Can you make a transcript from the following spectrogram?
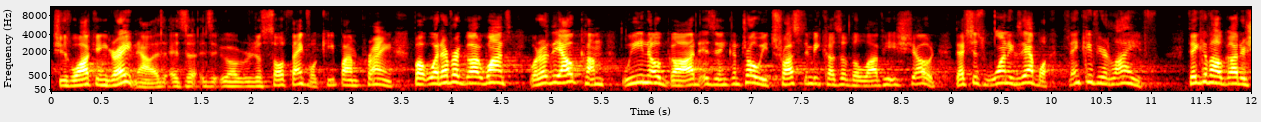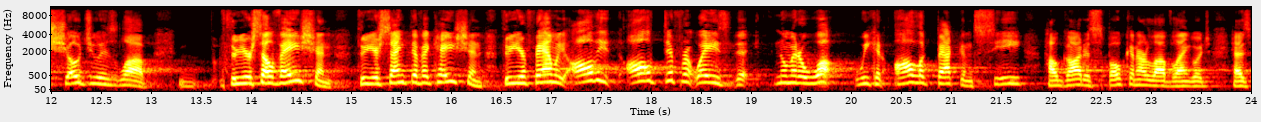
She's walking great now. It's, it's, it's, we're just so thankful. Keep on praying. But whatever God wants, whatever the outcome, we know God is in control. We trust Him because of the love He showed. That's just one example. Think of your life. Think of how God has showed you His love through your salvation, through your sanctification, through your family, all the all different ways that no matter what, we can all look back and see how God has spoken our love language, has,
